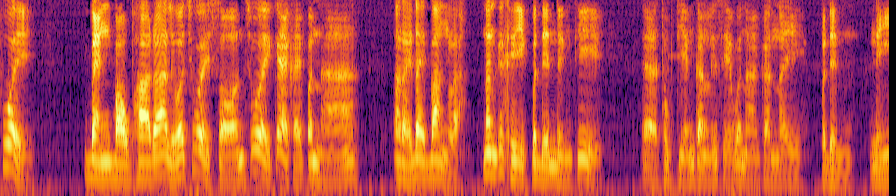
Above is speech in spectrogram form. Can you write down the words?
ช่วยแบ่งเบาภาระหรือว่าช่วยสอนช่วยแก้ไขปัญหาอะไรได้บ้างล่ะ นั่นก็คืออีกประเด็นหนึ่งที่ถกเถียงกันหรือเสวนากันในประเด็นนี้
